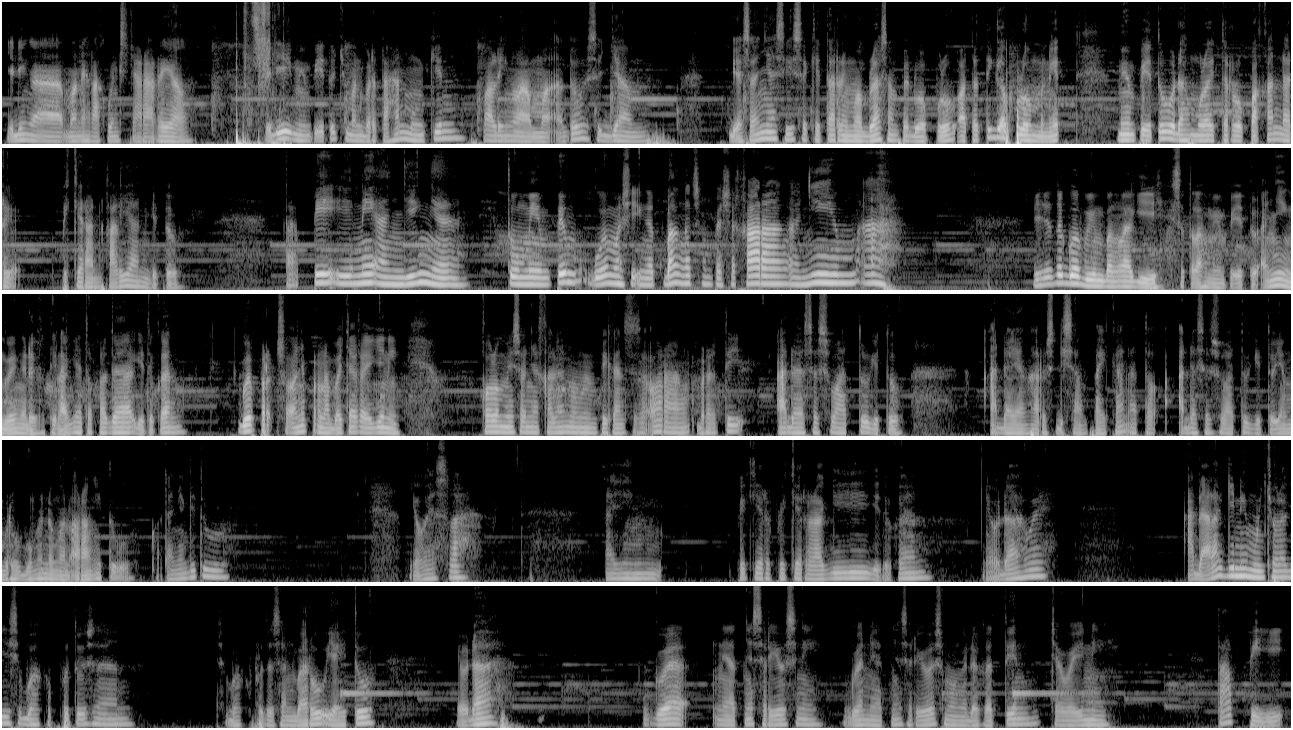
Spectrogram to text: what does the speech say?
Jadi nggak maneh lakuin secara real. Jadi mimpi itu cuma bertahan mungkin paling lama tuh sejam. Biasanya sih sekitar 15 sampai 20 atau 30 menit mimpi itu udah mulai terlupakan dari pikiran kalian gitu tapi ini anjingnya. Tuh mimpi gue masih inget banget sampai sekarang. Anjing ah. Di situ gue bimbang lagi setelah mimpi itu. Anjing gue ngedeketin lagi atau kagak gitu kan. Gue per, soalnya pernah baca kayak gini. Kalau misalnya kalian memimpikan seseorang berarti ada sesuatu gitu. Ada yang harus disampaikan atau ada sesuatu gitu yang berhubungan dengan orang itu. Katanya gitu. Ya wes lah. Aing pikir-pikir lagi gitu kan. Ya udah weh. Ada lagi nih muncul lagi sebuah keputusan. Sebuah keputusan baru yaitu ya udah gue niatnya serius nih. Gue niatnya serius mau ngedeketin cewek ini. Tapi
